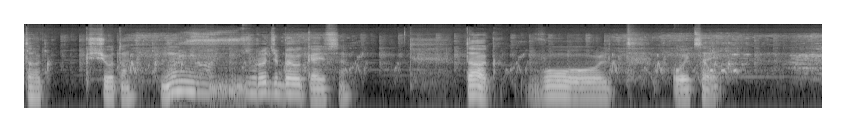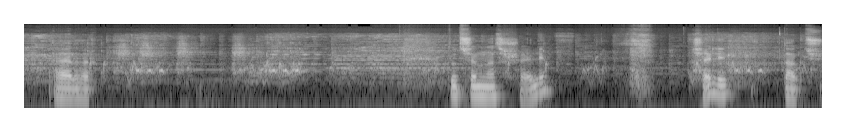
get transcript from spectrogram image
Так, що там? Ну, вроді би окей все. Так, Вольт. Ой, цей. Едгар. Тут ще в нас Шеллі. Шеллі. Так. ч-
